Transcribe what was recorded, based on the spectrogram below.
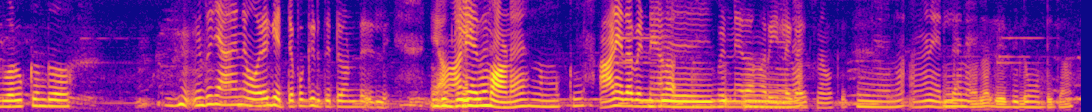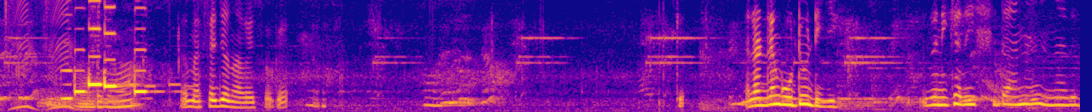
ഇവൾക്ക് എന്തോ ഇത് ഞാൻ ഓരോ ഗെറ്റപ്പൊക്കെ എടുത്തിട്ടുണ്ട് ഇല്ലേ ഇത് ഗെയിമാണ് നമുക്ക്. ആണേതാ പെണ്ണേതാ ഇത് പെണ്ണേതാന്ന് അറിയില്ല guys നമുക്ക്. അങ്ങനെ അങ്ങനെയല്ല. ഇത് ഇതിൽ മുട്ടിക്കണം. അത് മെസ്സേജ് വന്നാ ഗൈസ് ഓക്കെ. രണ്ടിനും കൂട്ടി മുട്ടിക്ക്. ഇതെനിക്കത് ഇതാണ് എന്നാൽ.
